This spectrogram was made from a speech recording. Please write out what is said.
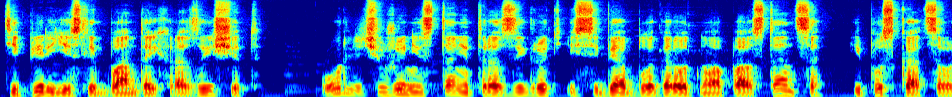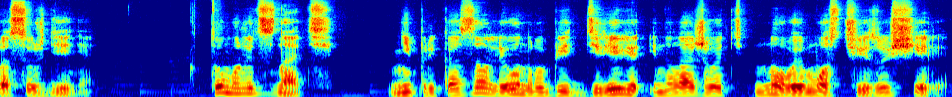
Теперь, если банда их разыщет, Орлич уже не станет разыгрывать из себя благородного повстанца и пускаться в рассуждения. Кто может знать, не приказал ли он рубить деревья и налаживать новый мост через ущелье?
